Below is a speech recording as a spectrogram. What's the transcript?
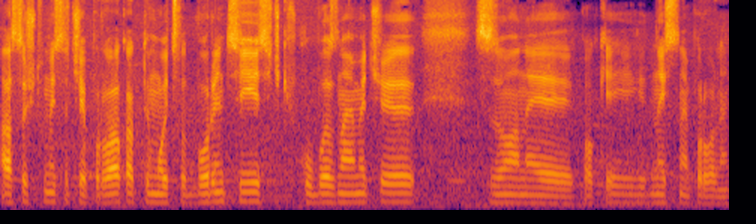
Аз също мисля, че е провал, както и моите съотборници. Всички в клуба знаем, че сезона не е окей, наистина е провален.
